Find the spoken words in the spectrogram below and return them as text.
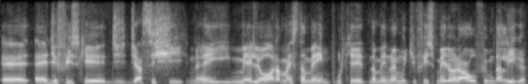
é, é difícil que, de, de assistir, né? E melhora, mas também, porque também não é muito difícil melhorar o filme da Liga.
